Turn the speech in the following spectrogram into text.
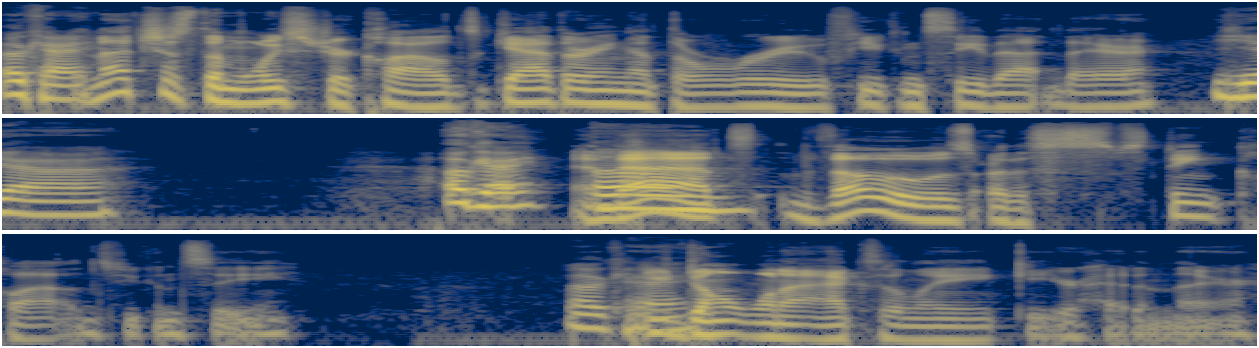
Okay. And that's just the moisture clouds gathering at the roof. You can see that there. Yeah. Okay. And um, that's those are the stink clouds you can see. okay. You don't want to accidentally get your head in there.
